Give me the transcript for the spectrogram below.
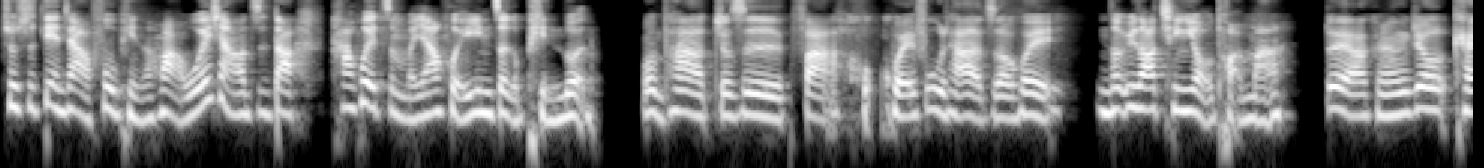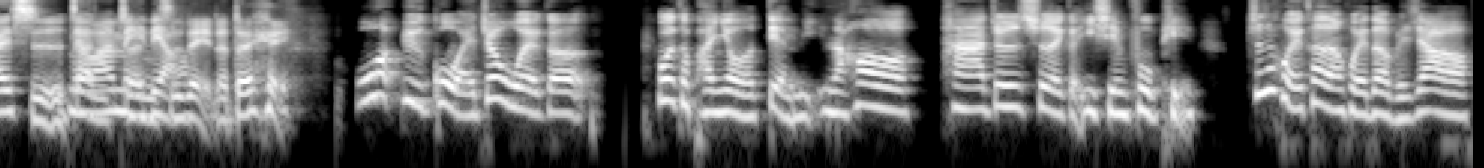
就是店家有负评的话，我也想要知道他会怎么样回应这个评论。我很怕就是发回复他了之后会，你都遇到亲友团吗？对啊，可能就开始没完没了之类的。对，我遇过哎，就我有个我有个朋友的店里，然后。他就是吃了一个一星复评，就是回客人回的比较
